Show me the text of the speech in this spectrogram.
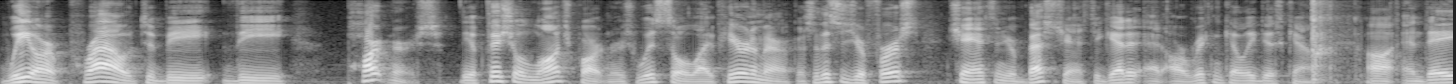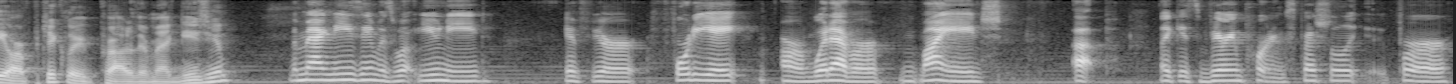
we are proud to be the partners, the official launch partners with Soul Life here in America. So this is your first chance and your best chance to get it at our Rick and Kelly discount. Uh, and they are particularly proud of their magnesium. The magnesium is what you need if you're 48 or whatever, my age up. Like it's very important, especially for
